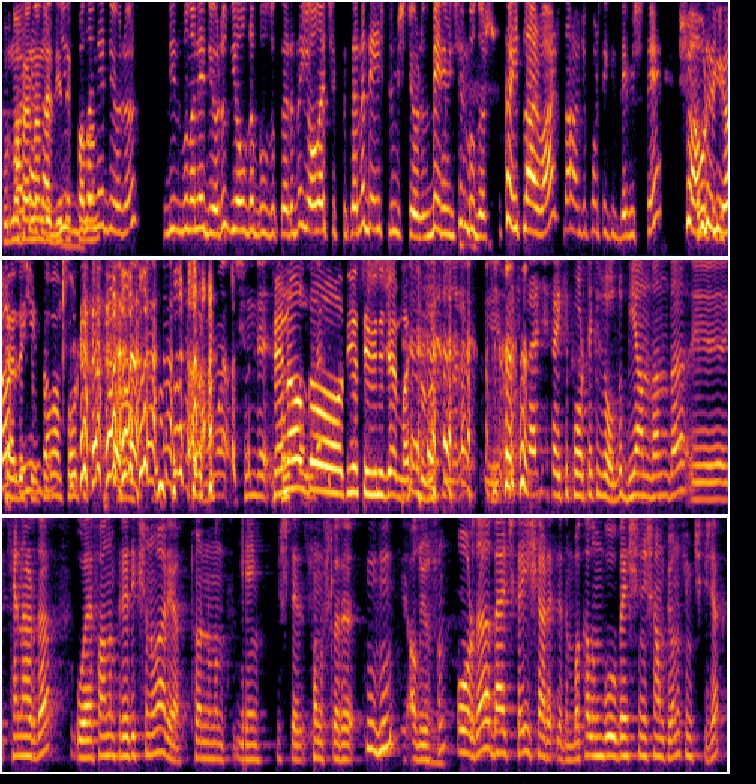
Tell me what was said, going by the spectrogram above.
Bruno Arkadaşlar Fernandes biz yedek falan. ne diyoruz? Biz buna ne diyoruz? Yolda bulduklarını, yola çıktıklarını değiştirmiş diyoruz. Benim için budur. Kayıtlar var. Daha önce Portekiz demişti. Şu an Portekiz dönüyor. Kardeşim tamam Portekiz. Ama şimdi sonuç olarak- diye sevineceğim maç sonu. 3 Belçika 2 Portekiz oldu. Bir yandan da e, kenarda UEFA'nın prediction'ı var ya Tournament Game işte sonuçları Hı hı. e, alıyorsun. Orada Belçika'yı işaretledim. Bakalım bu 5'inin şampiyonu kim çıkacak?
